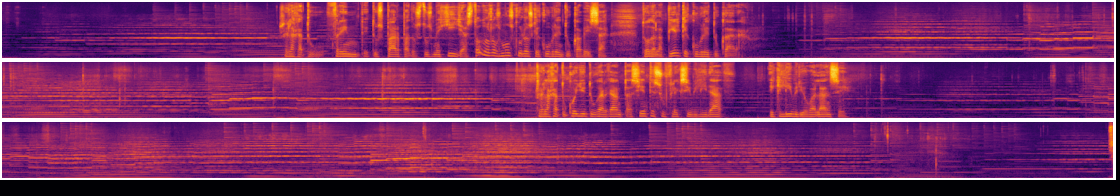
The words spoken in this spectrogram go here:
Relaja tu frente, tus párpados, tus mejillas, todos los músculos que cubren tu cabeza, toda la piel que cubre tu cara. Relaja tu cuello y tu garganta, siente su flexibilidad, equilibrio, balance.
